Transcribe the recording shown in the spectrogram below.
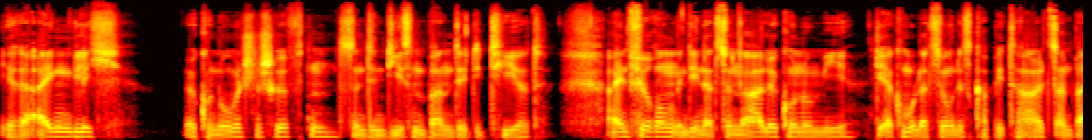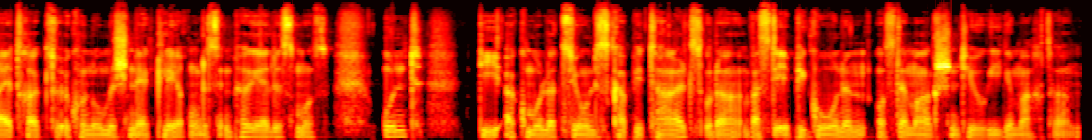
Ihre eigentlich ökonomischen Schriften sind in diesem Band editiert. Einführung in die Nationalökonomie, die Akkumulation des Kapitals, ein Beitrag zur ökonomischen Erklärung des Imperialismus und die Akkumulation des Kapitals oder was die Epigonen aus der Marxischen Theorie gemacht haben.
